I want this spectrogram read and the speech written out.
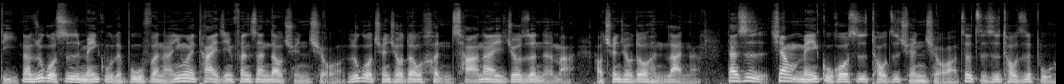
低。那如果是美股的部分呢、啊？因为它已经分散到全球，如果全球都很差，那也就认了嘛。好，全球都很烂啊。但是像美股或是投资全球啊，这只是投资组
